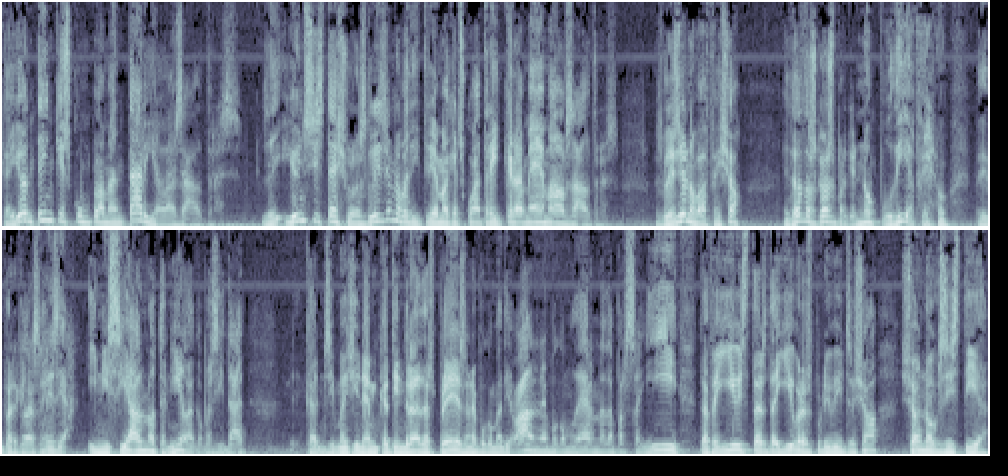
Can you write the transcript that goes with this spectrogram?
que jo entenc que és complementària a les altres. És a dir, jo insisteixo, l'Església no va dir triem aquests quatre i cremem els altres. L'Església no va fer això. Entre altres coses perquè no podia fer-ho. Perquè l'Església inicial no tenia la capacitat que ens imaginem que tindrà després, en època medieval, en època moderna, de perseguir, de fer llistes de llibres prohibits, això, això no existia.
